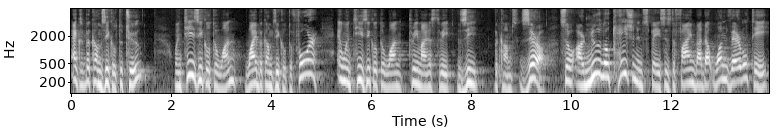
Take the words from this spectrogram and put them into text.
x becomes equal to 2. When t is equal to 1, y becomes equal to 4. And when t is equal to 1, 3 minus 3, z becomes 0. So our new location in space is defined by that one variable t,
